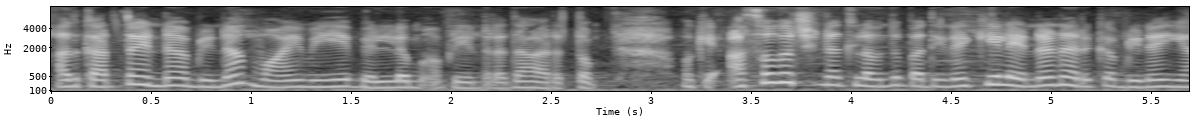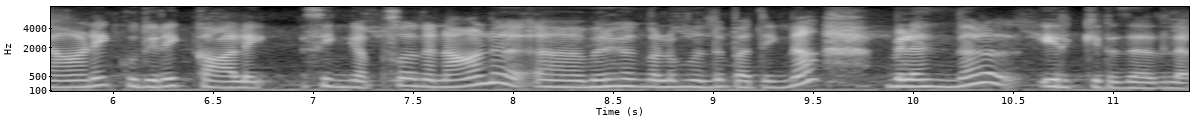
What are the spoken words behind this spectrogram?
அதுக்கு அர்த்தம் என்ன அப்படின்னா வாய்மையே வெல்லும் அப்படின்றதா அர்த்தம். ஓகே அசோக சின்னத்தில் வந்து பார்த்திங்கன்னா கீழே என்னென்ன இருக்குது அப்படின்னா யானை குதிரை காளை சிங்கம். ஸோ இந்த நாலு மிருகங்களும் வந்து பார்த்திங்கன்னா விலங்குகள் இருக்கிறது அதில்.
